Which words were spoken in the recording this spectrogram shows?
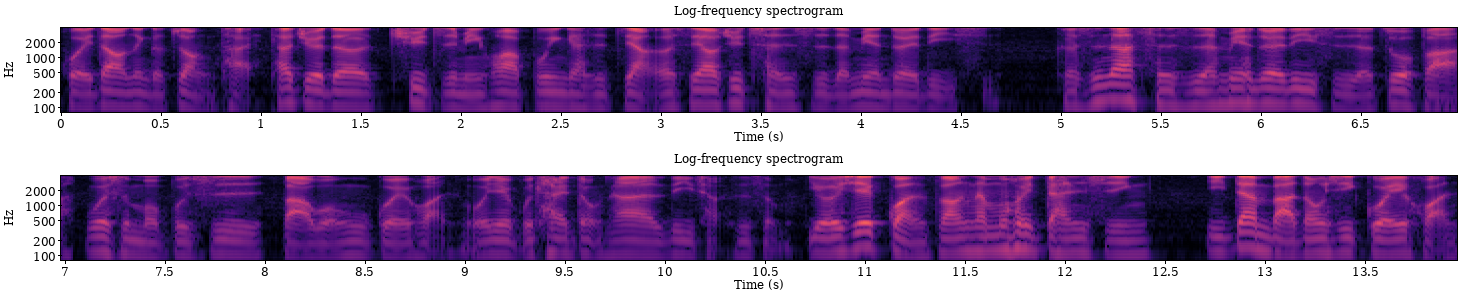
回到那个状态。他觉得去殖民化不应该是这样，而是要去诚实的面对历史。可是那诚实的面对历史的做法，为什么不是把文物归还？我也不太懂他的立场是什么。有一些馆方他们会担心，一旦把东西归还，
